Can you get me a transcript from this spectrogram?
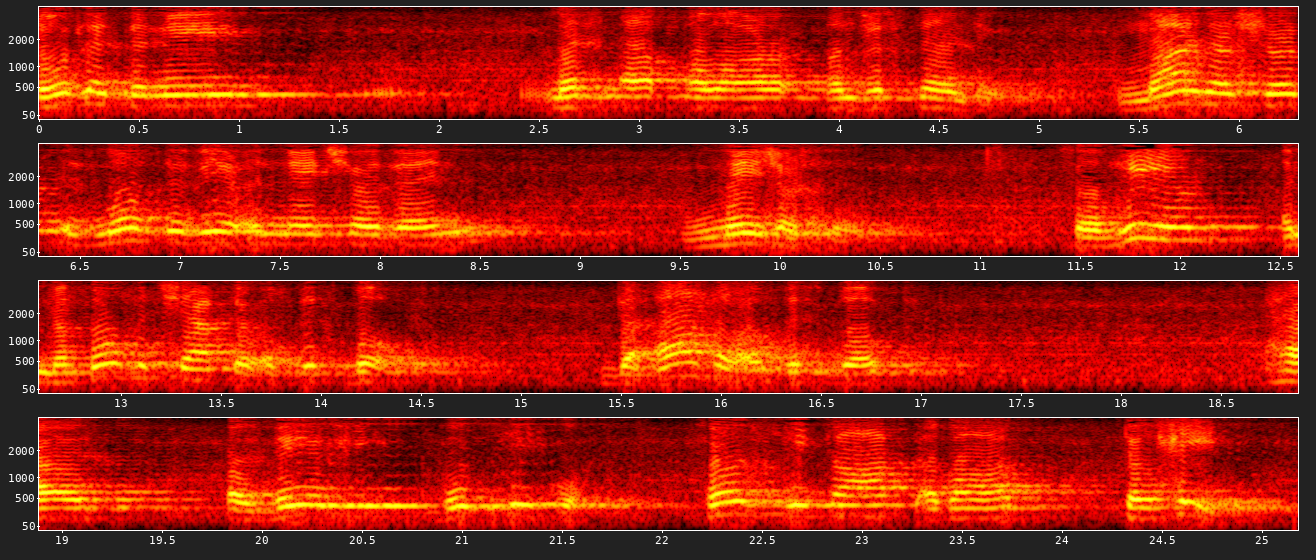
don't let the name mess up our understanding. Minor shirk is more severe in nature than major sin. So here, in the fourth chapter of this book, the author of this book has a very good sequence. First, he talks about Tawheed,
